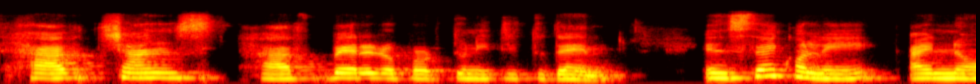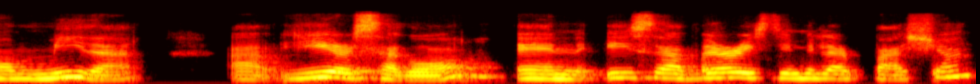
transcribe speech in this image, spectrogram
have chance, have better opportunity to them. And secondly, I know MEDA uh, years ago, and it's a very similar passion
